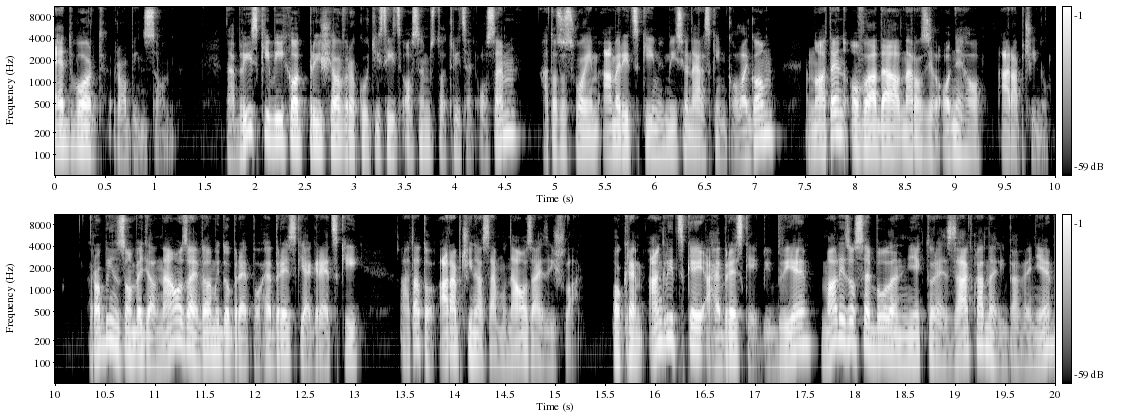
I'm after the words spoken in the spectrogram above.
Edward Robinson. Na Blízky východ prišiel v roku 1838, a to so svojím americkým misionárskym kolegom, no a ten ovládal na rozdiel od neho arabčinu. Robinson vedel naozaj veľmi dobre po hebrejsky a grécky a táto arabčina sa mu naozaj zišla. Okrem anglickej a hebrejskej Biblie mali zo sebou len niektoré základné vybavenie,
